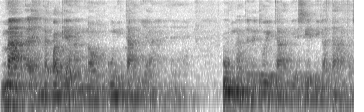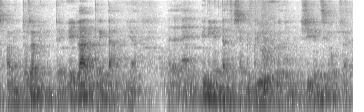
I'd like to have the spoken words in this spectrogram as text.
ma eh, da qualche anno un'Italia, eh, una delle due Italie si è dilatata spaventosamente e l'altra Italia eh, è diventata sempre più eh, silenziosa,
